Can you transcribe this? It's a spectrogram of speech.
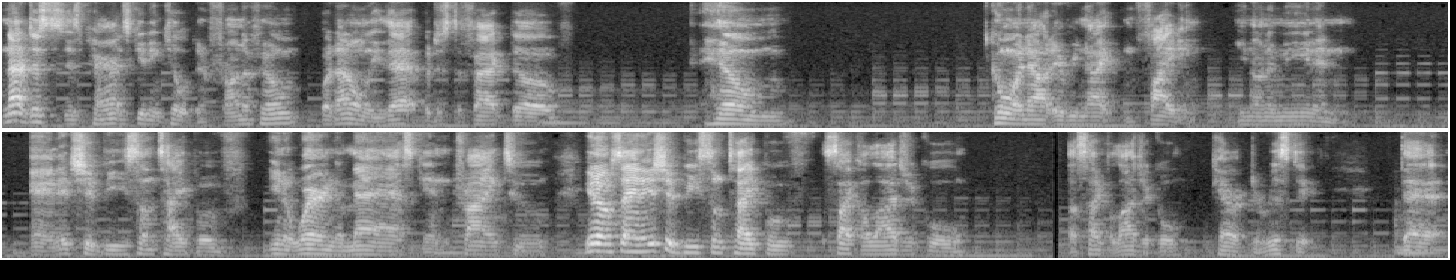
not just his parents getting killed in front of him, but not only that, but just the fact of him going out every night and fighting, you know what I mean? And and it should be some type of, you know, wearing a mask and trying to, you know what I'm saying? It should be some type of psychological a psychological characteristic that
